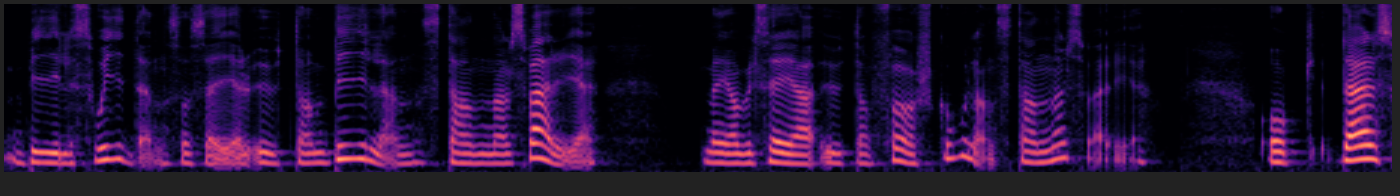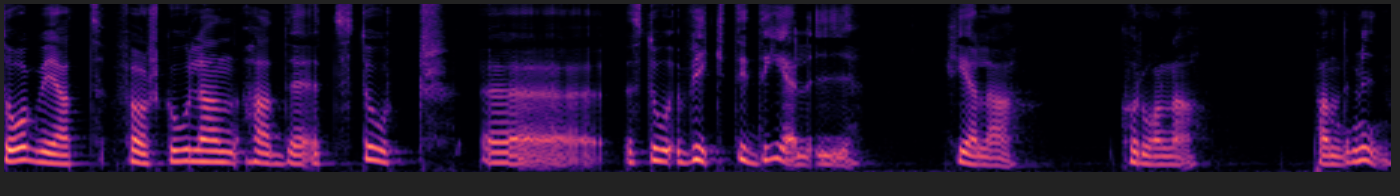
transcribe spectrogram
Bil Sweden som säger utan bilen stannar Sverige. Men jag vill säga utan förskolan stannar Sverige. Och där såg vi att förskolan hade ett stort, eh, en stor, viktig del i hela coronapandemin.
